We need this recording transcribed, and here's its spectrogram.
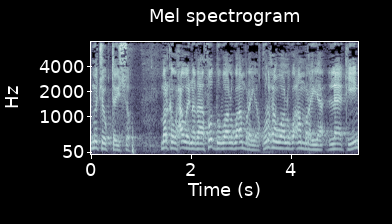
ma joogtayso. Marka waxaa weye nadaafaddu waa lagu amraya quruxdan waa lagu amraya laakiin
